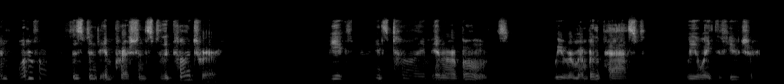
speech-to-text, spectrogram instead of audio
And what of our persistent impressions to the contrary? We experience time in our bones. We remember the past, we await the future.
